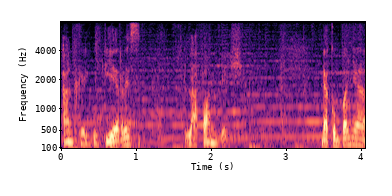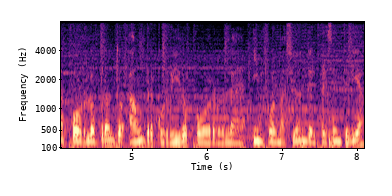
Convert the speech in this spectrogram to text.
Ángel Gutiérrez, la fanpage. Me acompaña por lo pronto a un recorrido por la información del presente día.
